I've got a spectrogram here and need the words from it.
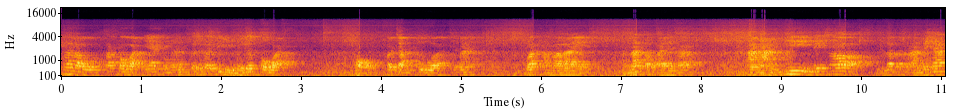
ถ้าเราซักประวัติแยกตรงนั้นก็ก็จะอยู่ในเรื่องประวัติ ประจำตัวใช่ไหมว่าทำอะไรหน้าต่อไปเลยครับ อาหารที่ไม่ชอบหรือรับประทานไม่ได้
